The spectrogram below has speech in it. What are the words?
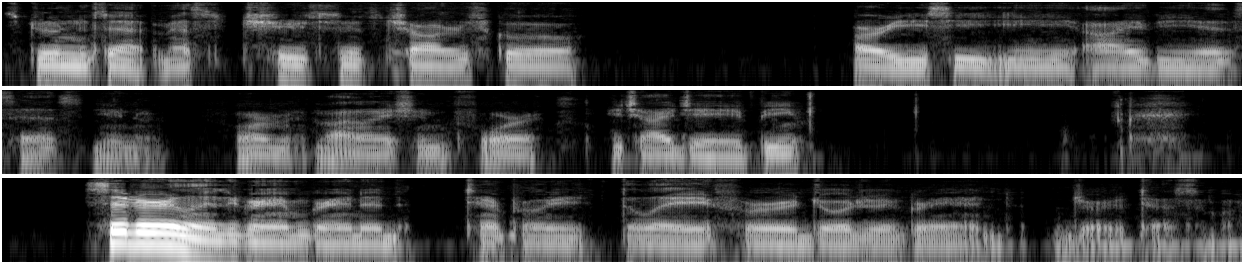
Students at Massachusetts Charter School RECEIVSS uniform violation for HIJAB. Lindsey Graham granted temporary delay for Georgia grand jury testimony.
